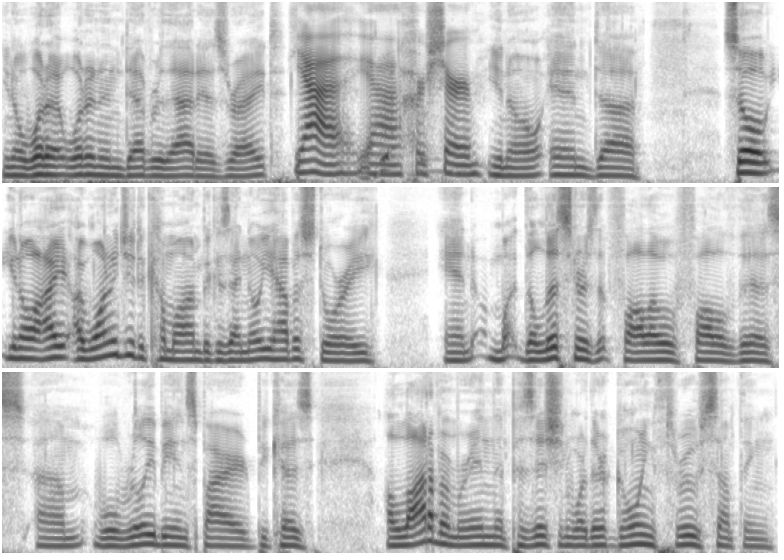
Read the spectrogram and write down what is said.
you know what a what an endeavor that is, right? Yeah, yeah, for sure. you know and uh, so you know I, I wanted you to come on because i know you have a story and m- the listeners that follow follow this um, will really be inspired because a lot of them are in the position where they're going through something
